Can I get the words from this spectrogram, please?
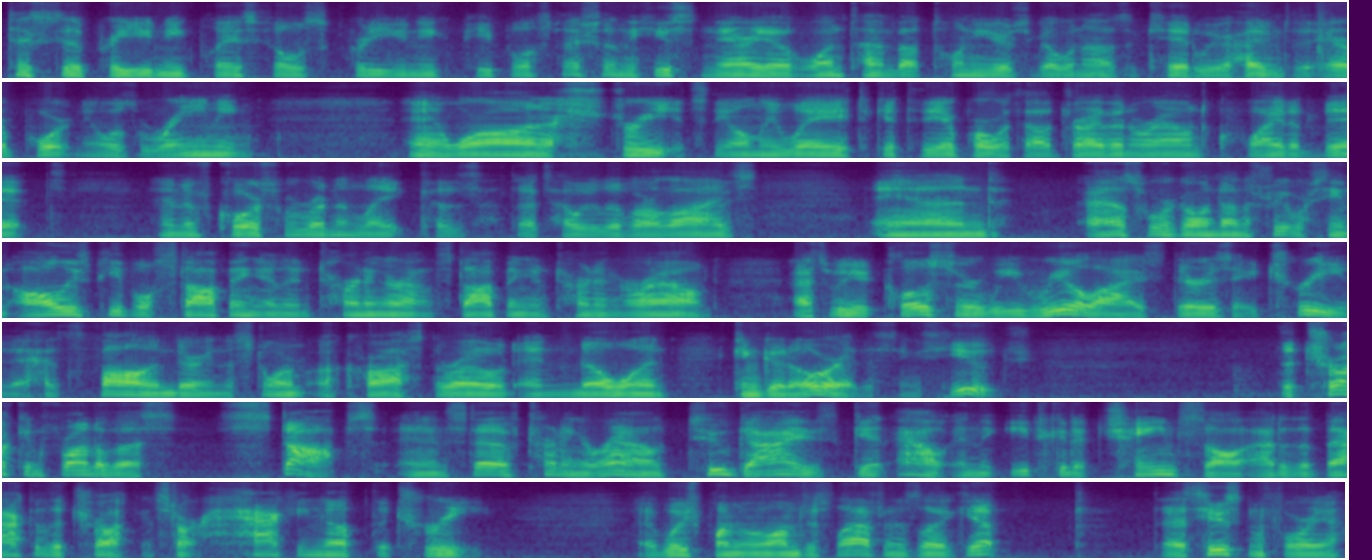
Texas is a pretty unique place filled with some pretty unique people, especially in the Houston area. One time, about 20 years ago, when I was a kid, we were heading to the airport and it was raining. And we're on a street. It's the only way to get to the airport without driving around quite a bit. And of course, we're running late because that's how we live our lives. And as we're going down the street, we're seeing all these people stopping and then turning around, stopping and turning around. As we get closer, we realize there is a tree that has fallen during the storm across the road and no one can get over it. This thing's huge. The truck in front of us stops, and instead of turning around, two guys get out and they each get a chainsaw out of the back of the truck and start hacking up the tree. At which point, my mom just laughed and was like, Yep, that's Houston for you.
